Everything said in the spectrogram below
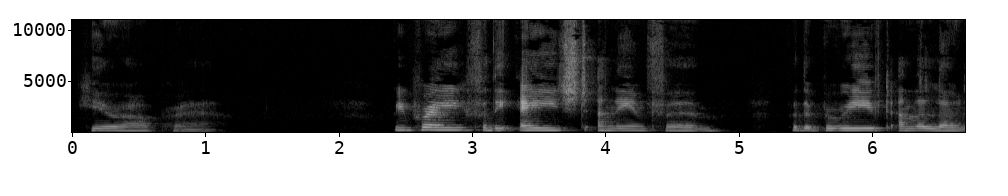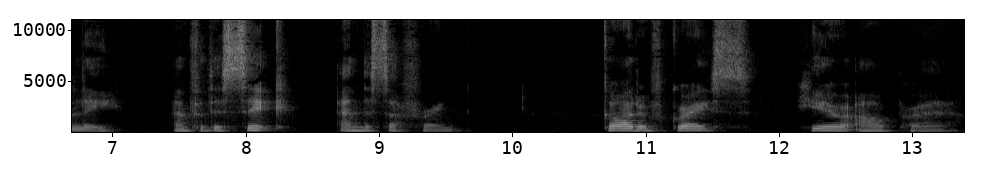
hear our prayer. We pray for the aged and the infirm, for the bereaved and the lonely, and for the sick and the suffering. God of grace, hear our prayer.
